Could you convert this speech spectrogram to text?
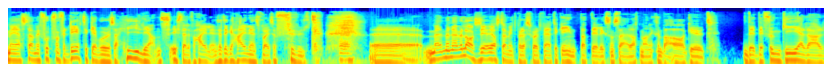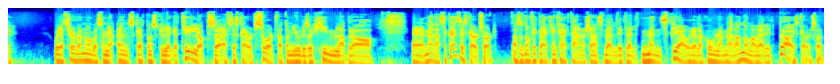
Men jag stör mig fortfarande för det tycker jag borde vara Hylians istället för Hylians. Jag tycker Hylians var ju så fult. Eh, men, men överlag så jag, jag stör mig inte på röstskådespel men jag tycker inte att det är liksom så här att man liksom bara, åh gud. Det, det fungerar och jag tror det var något som jag önskar att de skulle lägga till också efter Skyward Sword för att de gjorde så himla bra eh, mellansekvenser i Skyward Sword. Alltså de fick verkligen karaktärerna att kännas väldigt, väldigt mänskliga och relationerna mellan dem var väldigt bra i Skyward Sword.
